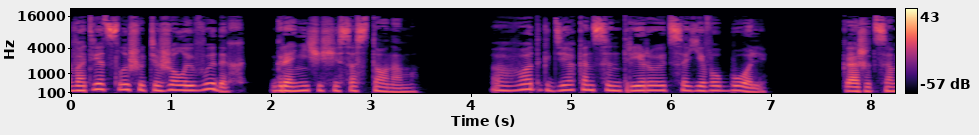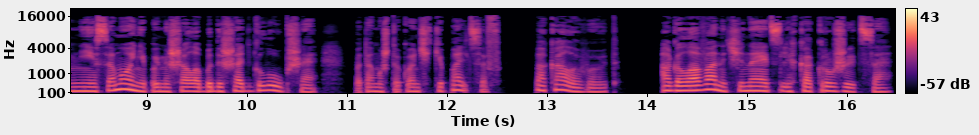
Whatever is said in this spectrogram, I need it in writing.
в ответ слышу тяжелый выдох, граничащий со стоном. Вот где концентрируется его боль. Кажется, мне и самой не помешало бы дышать глубже, потому что кончики пальцев покалывают, а голова начинает слегка кружиться.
